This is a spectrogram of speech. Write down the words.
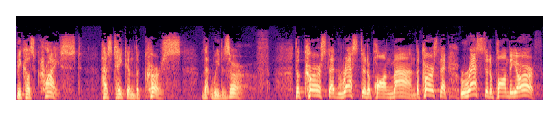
Because Christ has taken the curse that we deserve. The curse that rested upon man, the curse that rested upon the earth.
